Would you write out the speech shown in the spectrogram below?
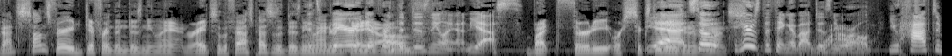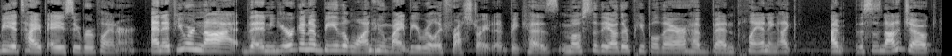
That sounds very different than Disneyland, right? So the fast passes at Disneyland It's very different than Disneyland, yes. but 30 or 60 Yeah, days in so advance. So here's the thing about Disney Wow. World. You have to be a type A super planner. And if you are not, then you're going to be the one who might be really frustrated because most of the other people there have been planning like I'm this is not a joke.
